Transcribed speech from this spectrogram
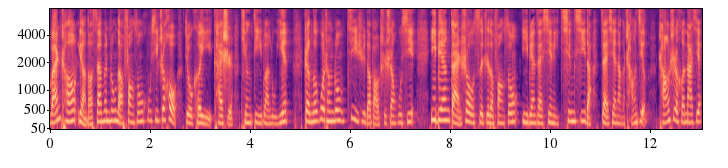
完成两到三分钟的放松呼吸之后，就可以开始听第一段录音。整个过程中继续的保持深呼吸，一边感受四肢的放松，一边在心里清晰的再现那个场景，尝试和那些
